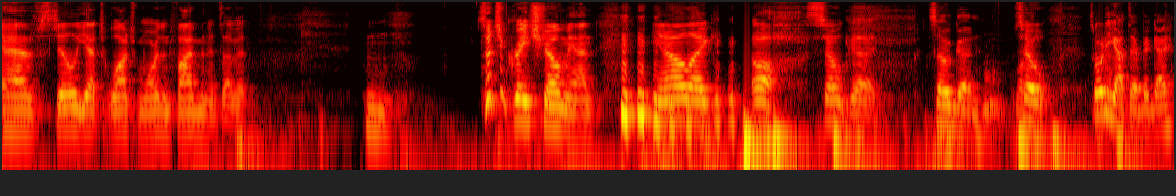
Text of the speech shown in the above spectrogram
have still yet to watch more than five minutes of it. Hmm. Such a great show, man. You know, like, oh, so good. So good. So, So what do you got there, big guy?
